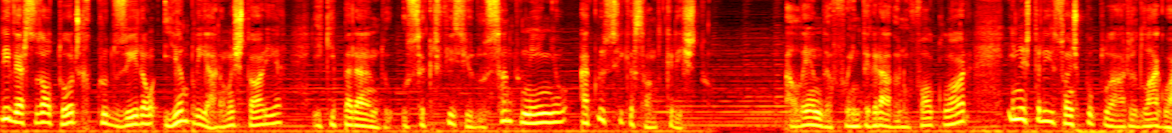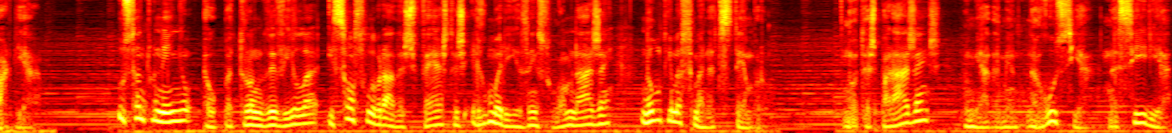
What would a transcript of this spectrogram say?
diversos autores reproduziram e ampliaram a história, equiparando o sacrifício do Santo Ninho à crucificação de Cristo. A lenda foi integrada no folclore e nas tradições populares de La Guardia. O Santo Ninho é o patrono da vila e são celebradas festas e romarias em sua homenagem na última semana de setembro. Noutras paragens, nomeadamente na Rússia, na Síria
